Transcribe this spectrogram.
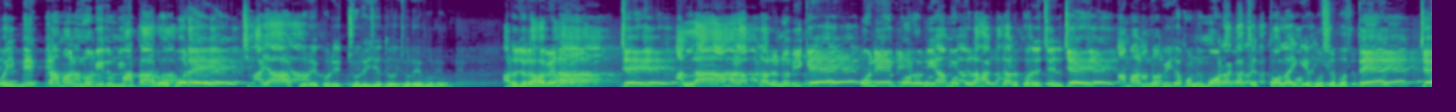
ওই মেঘটা আমার নবীর মাথার ওপরে ছায়া করে করে চলে যেত জোরে বলো। আরও জোরে হবে না? যে আল্লাহ আমার আপনার নবীকে অনেক বড় নিয়ামতের হাকদার করেছেন যে আমার নবী যখন মরা গাছের তলায় গিয়ে বসে পড়তেন যে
